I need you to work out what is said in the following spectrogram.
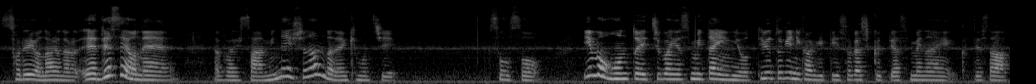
それよなるならえですよね。やっぱりさみんな一緒なんだね気持ち。そうそう。今本当一番休みたいんよっていう時に限って忙しくって休めなくてさ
